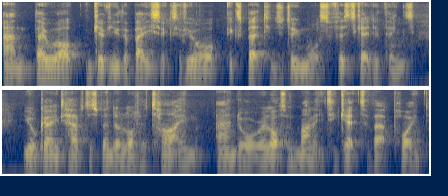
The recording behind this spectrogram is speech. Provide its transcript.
and they will give you the basics. If you're expecting to do more sophisticated things, you're going to have to spend a lot of time and or a lot of money to get to that point.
